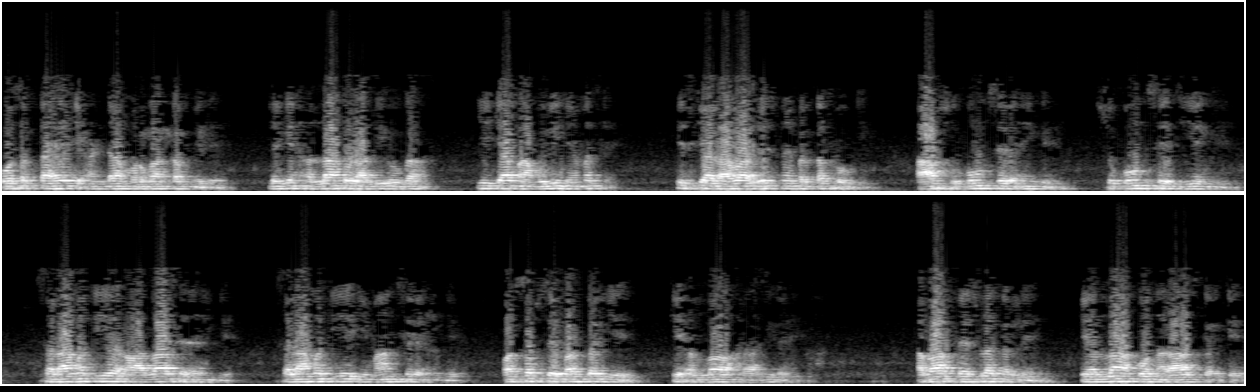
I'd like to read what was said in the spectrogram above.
ہو سکتا ہے کہ انڈا مرغا کم ملے۔ لیکن اللہ کو راضی ہوگا۔ یہ کیا معمولی نعمت ہے؟ اس کے علاوہ رزق میں برکت ہوگی۔ آپ سکون سے رہیں گے، سکون سے جئیں گے۔ سلامتی آزاد سے رہیں گے۔ سلامتی ایمان سے رہیں گے۔ اور سب سے بڑھ کر یہ کہ اللہ راضی رہے گا۔ اب آپ فیصلہ کر لیں کہ اللہ کو ناراض کر کے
